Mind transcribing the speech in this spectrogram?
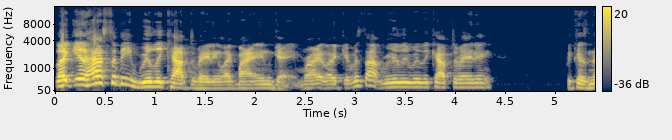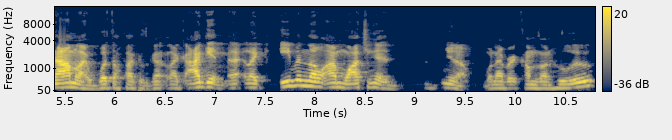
Like it has to be really captivating, like my end game, right? Like if it's not really, really captivating, because now I'm like, what the fuck is going? Like I get uh, like even though I'm watching it, you know, whenever it comes on Hulu,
